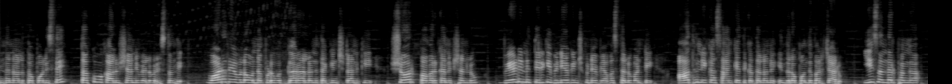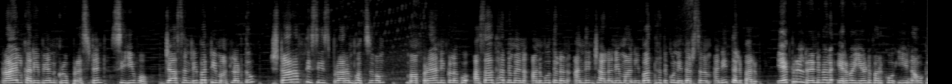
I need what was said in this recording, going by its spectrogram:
ఇంధనాలతో పోలిస్తే తక్కువ కాలుష్యాన్ని వెలువరిస్తుంది. ఓడరేవులో ఉన్నప్పుడు ఉద్గారాలను తగ్గించడానికి షోర్ పవర్ కనెక్షన్లు వేడిని తిరిగి వినియోగించుకునే వ్యవస్థలు వంటి ఆధునిక సాంకేతికతలను ఇందులో పొందుపరిచారు. ఈ సందర్భంగా Royal Caribbean group president CEO Jason Liberty మాట్లాడుతూ స్టార్ ఆఫ్ ది సీస్ ప్రారంభోత్సవం మా ప్రయాణికులకు అసాధారణమైన అనుభూతులను అందించాలనే మా నిబద్ధతకు నిదర్శనం అని తెలిపారు. ఏప్రిల్ రెండు వేల ఇరవై ఏడు వరకు ఈ నౌక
